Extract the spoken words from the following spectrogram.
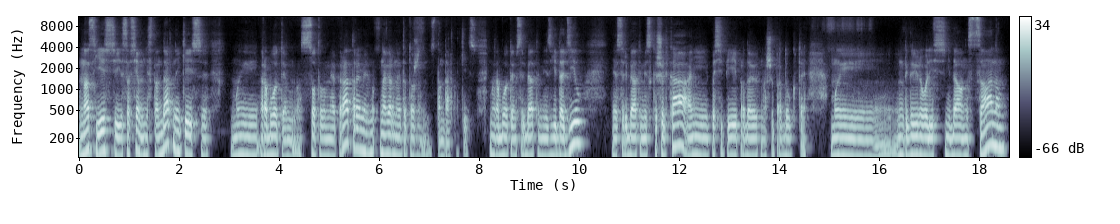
у нас есть и совсем нестандартные кейсы. Мы работаем с сотовыми операторами. Ну, наверное, это тоже стандартный кейс. Мы работаем с ребятами из Едодил, с ребятами из кошелька. Они по CPA продают наши продукты. Мы интегрировались недавно с Цианом.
